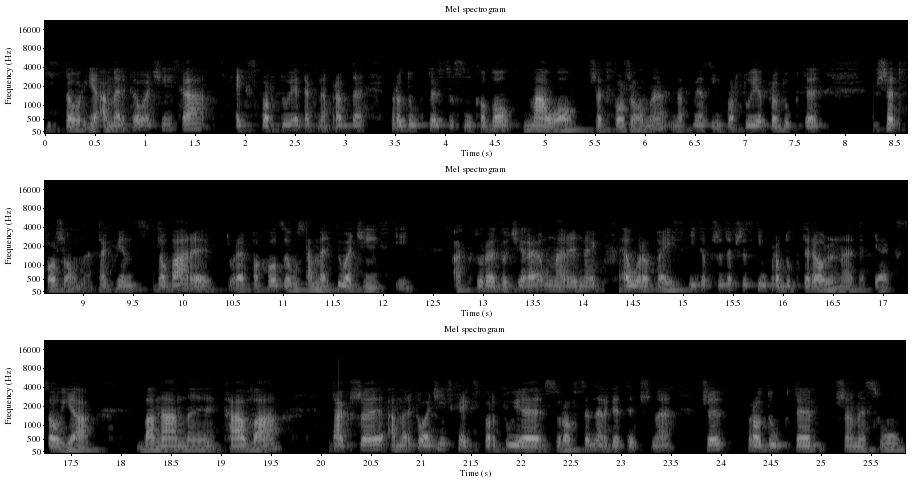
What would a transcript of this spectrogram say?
historię. Ameryka Łacińska eksportuje tak naprawdę produkty stosunkowo mało przetworzone, natomiast importuje produkty przetworzone. Tak więc towary, które pochodzą z Ameryki Łacińskiej, a które docierają na rynek europejski, to przede wszystkim produkty rolne, takie jak soja, banany, kawa. Także Ameryka Łacińska eksportuje surowce energetyczne czy produkty przemysłu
